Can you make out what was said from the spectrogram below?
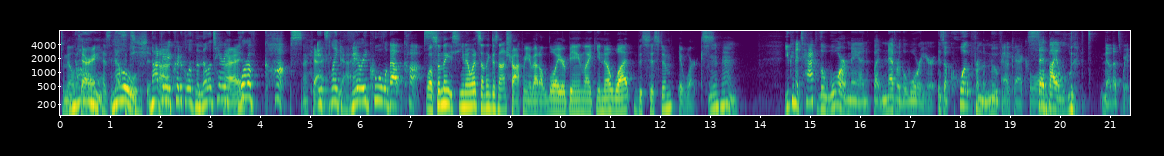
the military no, as an no, institution. not huh? very critical of the military Alright. or of cops. Okay, It's like yeah. very cool about cops. Well, something you know what? Something does not shock me about a lawyer being like, you know what? The system, it works. Mm-hmm. You can attack the war, man, but never the warrior, is a quote from the movie. Okay, cool. Said by a lunatic. No, that's weird.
